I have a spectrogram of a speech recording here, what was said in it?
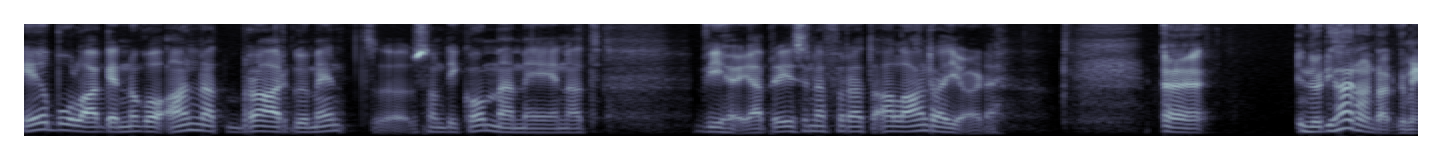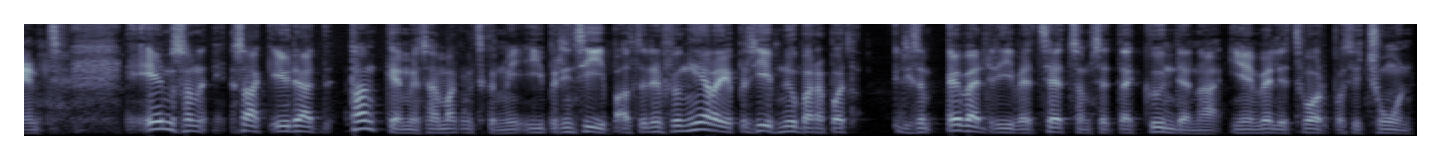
elbolagen något annat bra argument eh, som de kommer med än att vi höjer priserna för att alla andra gör det? Uh, nu, de har andra argument. En sån sak är ju det att tanken med marknadsekonomi i princip, alltså den fungerar i princip nu bara på ett liksom överdrivet sätt som sätter kunderna i en väldigt svår position.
